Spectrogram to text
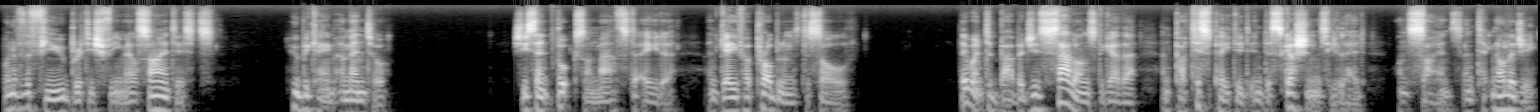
one of the few British female scientists, who became her mentor. She sent books on maths to Ada and gave her problems to solve. They went to Babbage's salons together and participated in discussions he led on science and technology.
